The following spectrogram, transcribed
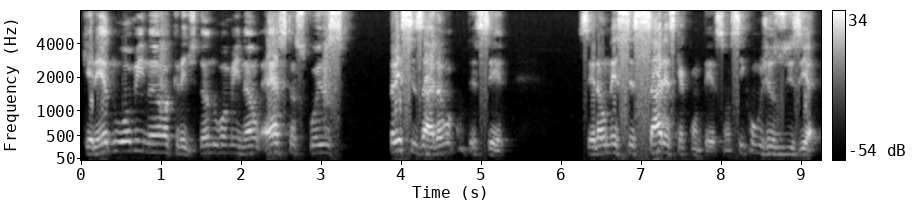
Querendo o homem não, acreditando o homem não, estas coisas precisarão acontecer. Serão necessárias que aconteçam. Assim como Jesus dizia,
